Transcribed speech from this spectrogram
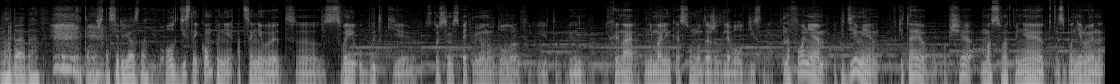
Ну да, да. Это, конечно, серьезно. Walt Disney Company оценивает э, свои убытки 175 миллионов долларов, и это, блин, ни хрена не маленькая сумма даже для Walt Disney. На фоне эпидемии Китае вообще массово отменяют запланированные,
